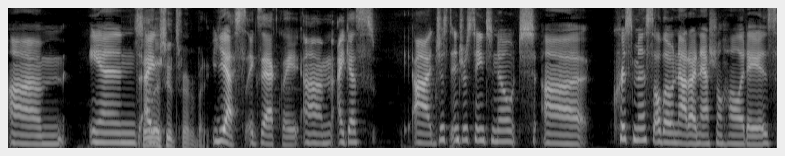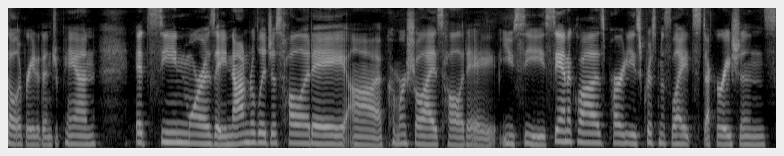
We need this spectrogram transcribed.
Um, and Sailor I, suits for everybody. Yes, exactly. Um, I guess uh, just interesting to note uh, Christmas, although not a national holiday, is celebrated in Japan. It's seen more as a non religious holiday, uh, commercialized holiday. You see Santa Claus, parties, Christmas lights, decorations,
